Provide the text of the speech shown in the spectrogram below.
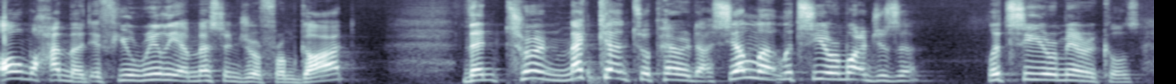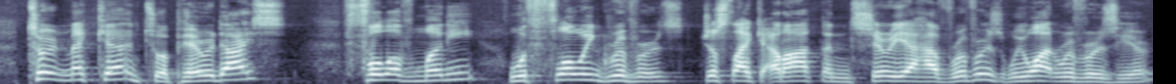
Oh Muhammad, if you're really a messenger from God, then turn Mecca into a paradise. Yalla, let's see your mu'jiza. Let's see your miracles. Turn Mecca into a paradise full of money with flowing rivers, just like Iraq and Syria have rivers. We want rivers here.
